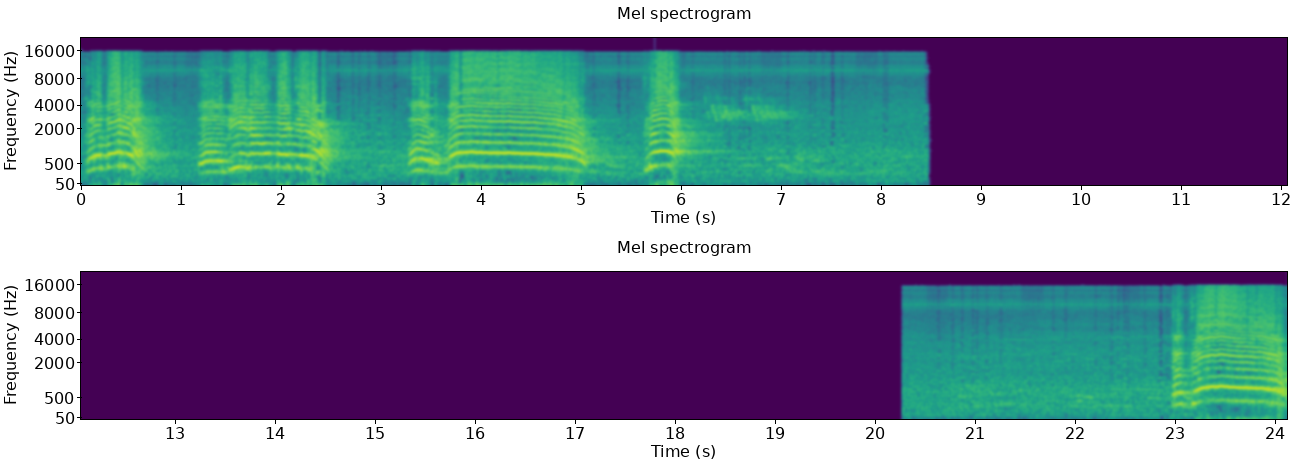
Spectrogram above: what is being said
kepada pembina upacara hormat gerak! Tegak!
